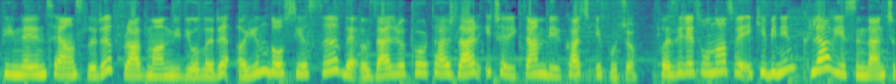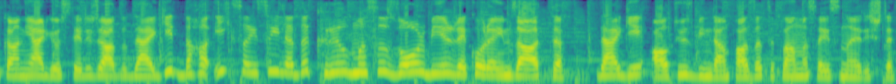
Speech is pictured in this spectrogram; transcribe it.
Filmlerin seansları, fragman videoları, ayın dosyası ve özel röportajlar içerikten birkaç ipucu. Fazilet Onat ve ekibinin klavyesinden çıkan Yer Gösterici adlı dergi daha ilk sayısıyla da kırılması zor bir rekora imza attı. Dergi 600 binden fazla tıklanma sayısına erişti.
